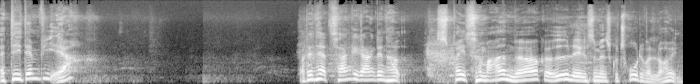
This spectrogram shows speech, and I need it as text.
at det er dem, vi er. Og den her tankegang, den har spredt så meget mørke og ødelæggelse, man skulle tro, det var løgn.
